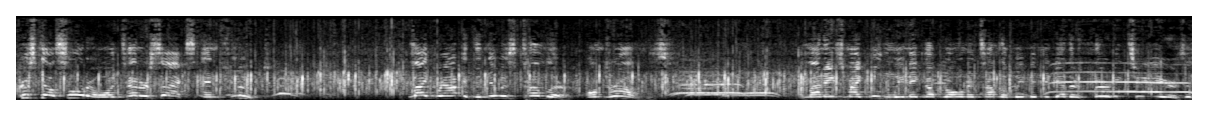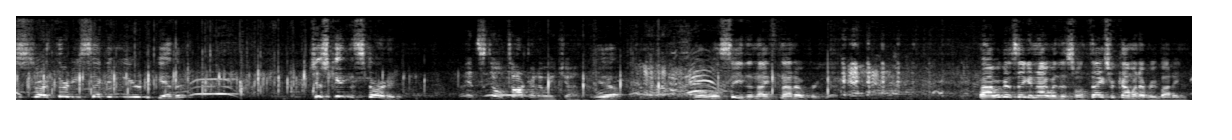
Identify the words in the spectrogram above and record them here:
Chris Del Sordo on tenor sax and flute. Mike Raucchet, the newest tumbler, on drums. And my name's Mike Guldin. We make up Rolling and Tumbling. We've been together 32 years. This is our 32nd year together. Just getting started. And still talking to each other. Yeah. Well, we'll see. The night's not over yet. All right, we're going to say goodnight with this one. Thanks for coming, everybody.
